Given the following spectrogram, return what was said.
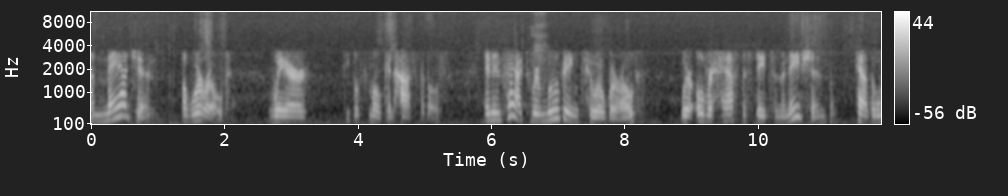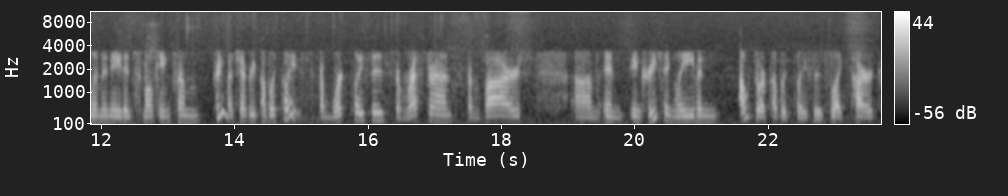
imagine a world where people smoke in hospitals. And in fact, we're moving to a world where over half the states in the nation have eliminated smoking from pretty much every public place, from workplaces, from restaurants, from bars, um, and increasingly even outdoor public places like parks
